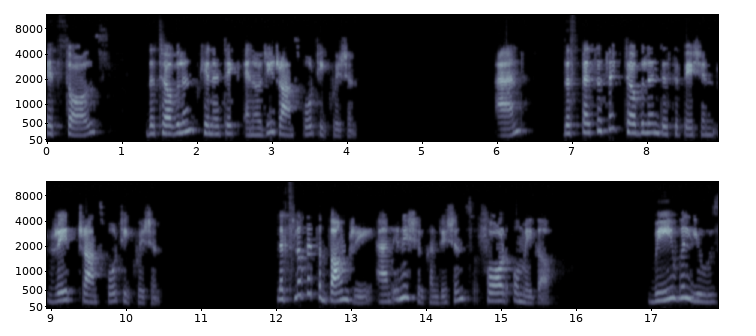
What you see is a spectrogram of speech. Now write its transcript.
It solves the turbulent kinetic energy transport equation and the specific turbulent dissipation rate transport equation. Let's look at the boundary and initial conditions for omega. We will use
